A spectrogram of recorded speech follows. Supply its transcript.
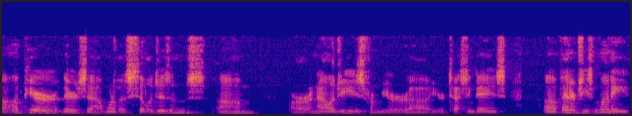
uh, up here, there's uh, one of those syllogisms um, or analogies from your uh, your testing days. if energy is money,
